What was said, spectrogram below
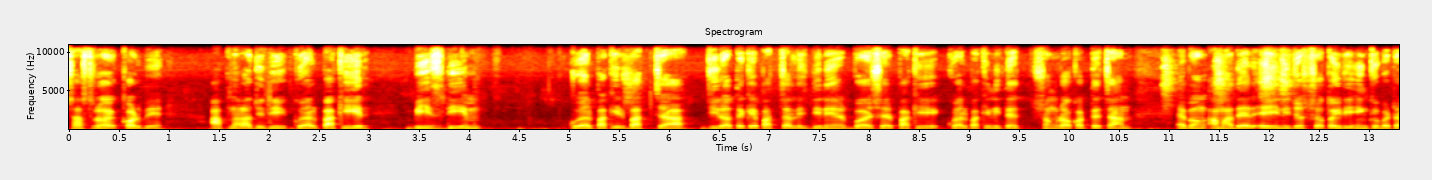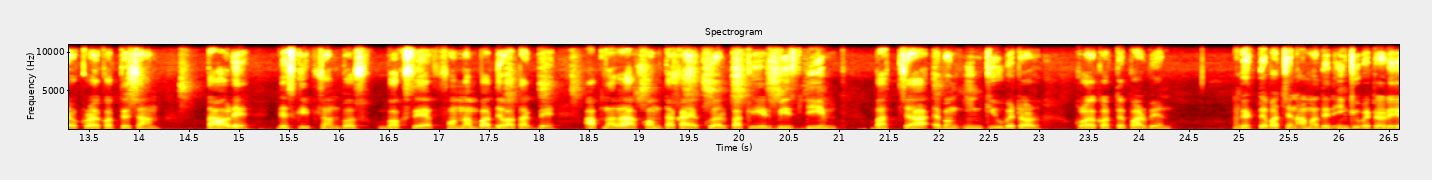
সাশ্রয় করবে। আপনারা যদি কোয়েল পাখির বীজ ডিম, কোয়েল পাখির বাচ্চা, জিরো থেকে পাঁচচল্লিশ দিনের বয়সের পাখি, কোয়েল পাখি নিতে সংগ্রহ করতে চান এবং আমাদের এই নিজস্ব তৈরি ইনকিউবেটর ক্রয় করতে চান, তাহলে ডেসক্রিপশন বক্সে ফোন নাম্বার দেওয়া থাকবে। আপনারা কম টাকায় কোয়েল পাখির বীজ ডিম, বাচ্চা এবং ইনকিউবেটর ক্রয় করতে পারবেন। দেখতে পাচ্ছেন আমাদের ইনকিউবেটরে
